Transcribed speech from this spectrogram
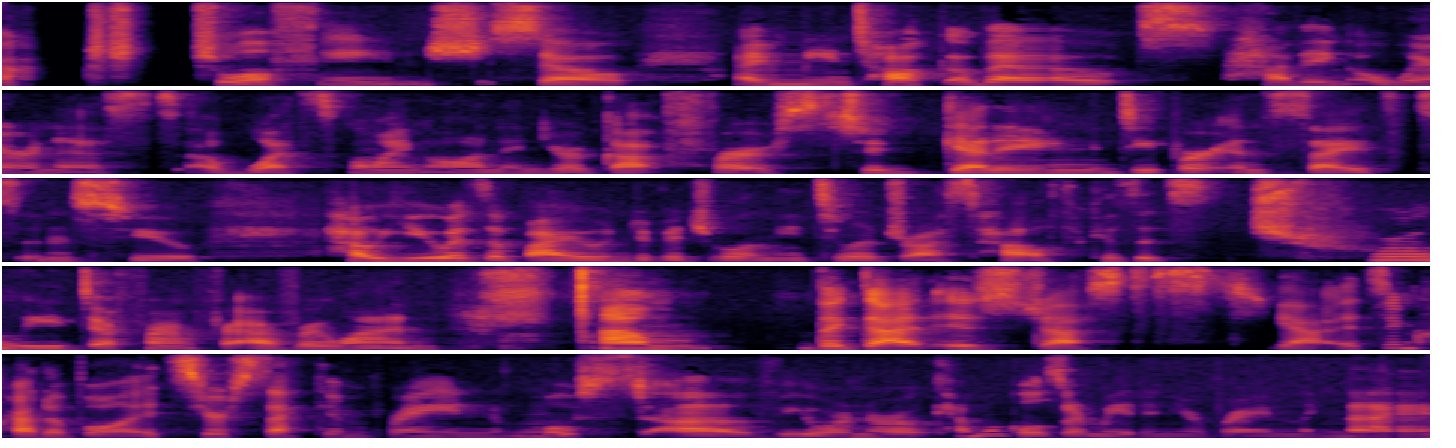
actual change. So, I mean, talk about having awareness of what's going on in your gut first to getting deeper insights into how you as a bio individual need to address health because it's truly different for everyone. Um, the gut is just yeah it's incredible. It's your second brain. Most of your neurochemicals are made in your brain. Like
